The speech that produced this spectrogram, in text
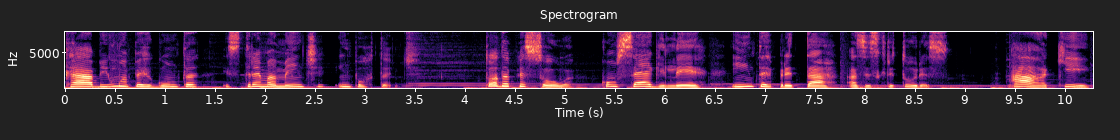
cabe uma pergunta extremamente importante. Toda pessoa consegue ler e interpretar as Escrituras? Há aqui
